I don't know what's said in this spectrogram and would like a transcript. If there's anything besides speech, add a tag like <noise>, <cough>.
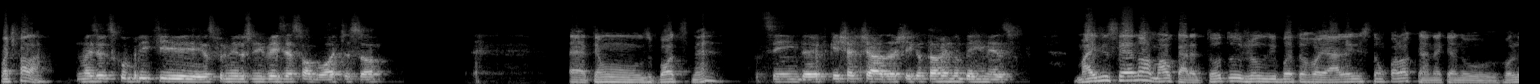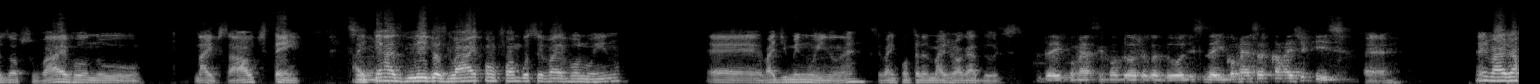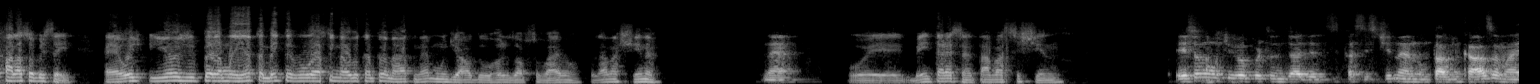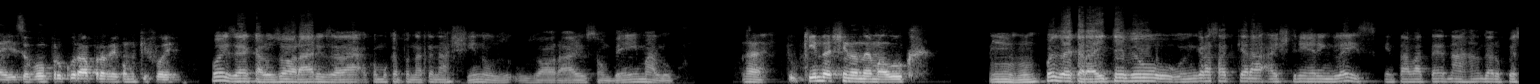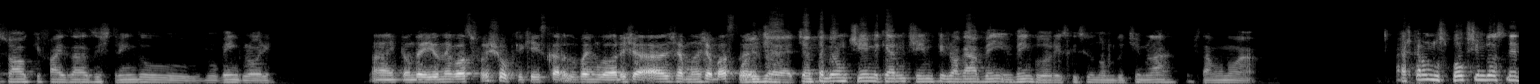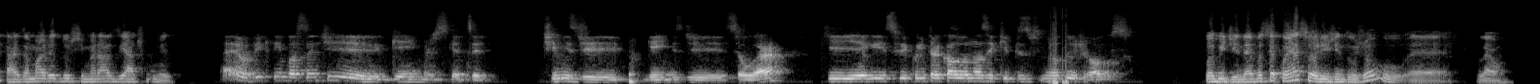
Pode falar. Mas eu descobri que os primeiros níveis é só bot, é só. É, tem uns bots, né? Sim, daí eu fiquei chateado, achei que eu tava indo bem mesmo. Mas isso é normal, cara. Todo jogo de Battle Royale eles estão colocando, né? Que é no Rolls of Survival, no Knives Out, tem. Sim. Aí tem as ligas lá e conforme você vai evoluindo, é, vai diminuindo, né? Você vai encontrando mais jogadores. Daí começa a encontrar os jogadores, daí começa a ficar mais difícil. É. A gente vai já falar sobre isso aí. É, hoje, e hoje pela manhã também teve a final do campeonato, né? Mundial do Rolls of Survival, lá na China. Né? Foi bem interessante, tava assistindo. Esse eu não tive a oportunidade de assistir, né? Não tava em casa, mas eu vou procurar para ver como que foi. Pois é, cara, os horários, como o campeonato é na China, os, os horários são bem malucos. É, o Kim da China não é maluco? Uhum. Pois é, cara, aí teve o, o, engraçado que era a stream era em inglês, quem tava até narrando era o pessoal que faz as streams do, do Vainglory. Ah, então daí o negócio foi show, porque esse cara do Vainglory já, já manja bastante. Pois é, tinha também um time que era um time que jogava Vainglory, esqueci o nome do time lá. Estavam numa. Acho que era um dos poucos times ocidentais, a maioria dos times era asiático mesmo. É, eu vi que tem bastante gamers, quer dizer, times de games de celular, que eles ficam intercalando as equipes em outros jogos. PUBG, né? Você conhece a origem do jogo, é, Léo?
